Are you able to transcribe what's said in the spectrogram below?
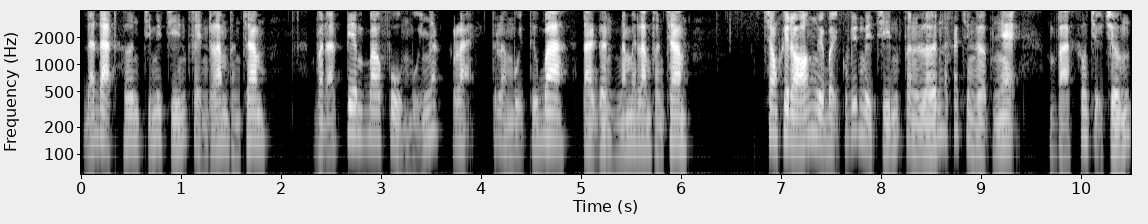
đã đạt hơn 99,5% và đã tiêm bao phủ mũi nhắc lại, tức là mũi thứ ba đạt gần 55%. Trong khi đó, người bệnh COVID-19 phần lớn là các trường hợp nhẹ và không triệu chứng.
